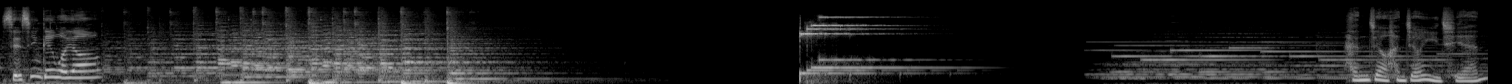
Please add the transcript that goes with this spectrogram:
写信给我哟。很久很久以前。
